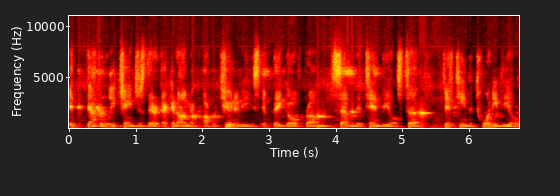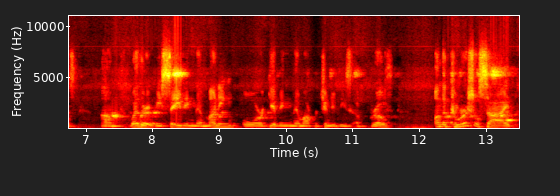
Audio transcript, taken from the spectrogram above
It definitely changes their economic opportunities if they go from seven to 10 deals to 15 to 20 deals, um, whether it be saving them money or giving them opportunities of growth. On the commercial side,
